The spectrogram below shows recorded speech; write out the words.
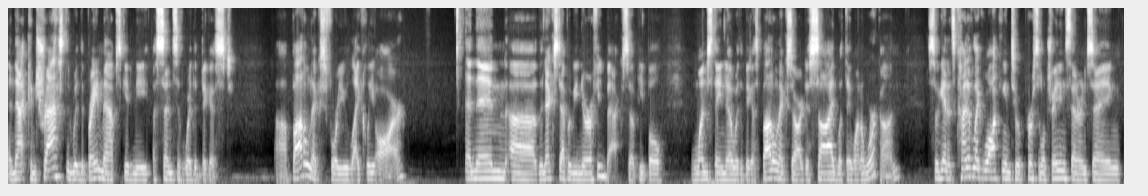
And that contrasted with the brain maps give me a sense of where the biggest uh, bottlenecks for you likely are. And then uh, the next step would be neurofeedback. So people, once they know where the biggest bottlenecks are, decide what they want to work on. So again, it's kind of like walking into a personal training center and saying,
